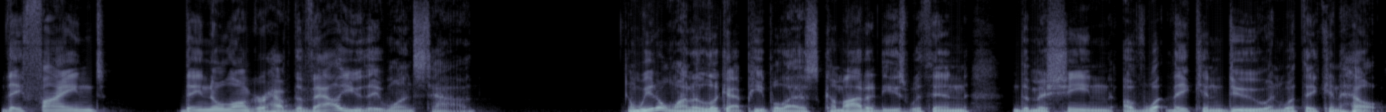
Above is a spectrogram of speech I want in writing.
they find they no longer have the value they once had. And we don't want to look at people as commodities within the machine of what they can do and what they can help.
